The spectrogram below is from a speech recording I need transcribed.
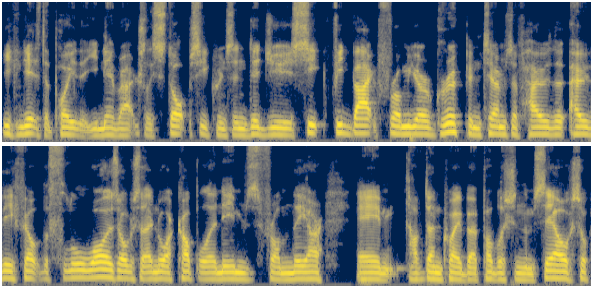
you can get to the point that you never actually stop sequencing. Did you seek feedback from your group in terms of how the how they felt the flow was? Obviously, I know a couple of names from there um, have done quite a bit of publishing themselves. So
